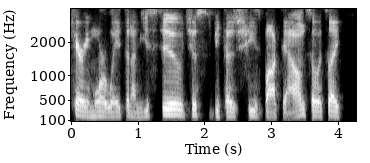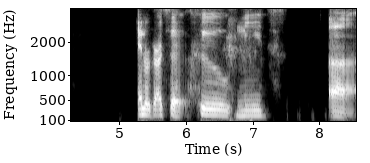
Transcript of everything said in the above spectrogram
carry more weight than I'm used to just because she's bogged down. So it's like in regards to who needs uh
